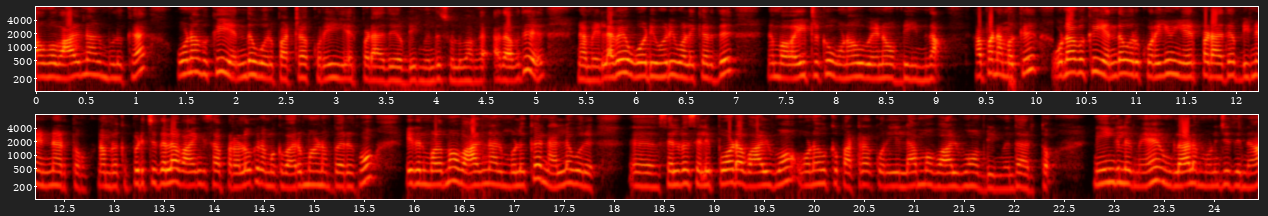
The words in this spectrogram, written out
அவங்க வாழ்நாள் முழுக்க உணவுக்கு எந்த ஒரு பற்றாக்குறையும் ஏற்படாது அப்படின்னு வந்து சொல்லுவாங்க. அதாவது நம்ம எல்லாமே ஓடி ஓடி உழைக்கிறது நம்ம வயிற்றுக்கு உணவு வேணும் அப்படின்னு தான். அப்போ நமக்கு உணவுக்கு எந்த ஒரு குறையும் ஏற்படாது அப்படின்னு என்ன அர்த்தம்? நம்மளுக்கு பிடிச்சதெல்லாம் வாங்கி சாப்பிட்ற அளவுக்கு நமக்கு வருமானம் பெருகும். இதன் மூலமாக வாழ்நாள் முழுக்க நல்ல ஒரு செல்வ செழிப்போட வாழ்வோம். உணவுக்கு பற்றாக்குறை இல்லாமல் வாழ்வோம் அப்படின்னு வந்து அர்த்தம். நீங்களுமே உங்களால் முடிஞ்சதுன்னா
